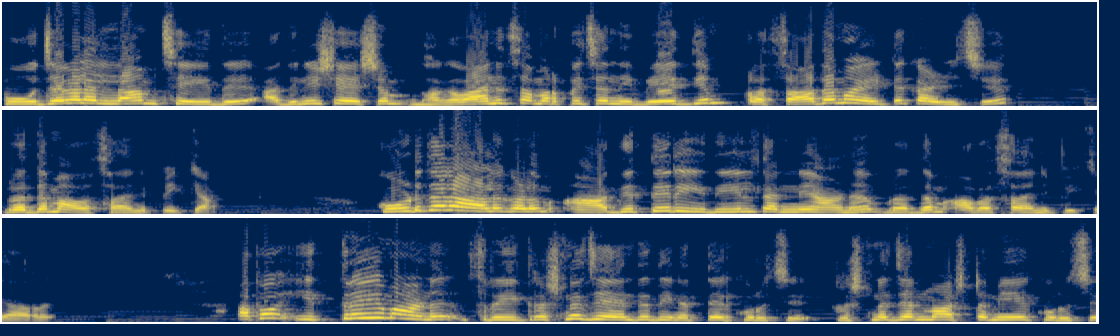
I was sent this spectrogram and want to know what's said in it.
പൂജകളെല്ലാം ചെയ്ത് അതിനുശേഷം ഭഗവാന് സമർപ്പിച്ച നിവേദ്യം പ്രസാദമായിട്ട് കഴിച്ച് വ്രതം അവസാനിപ്പിക്കാം. കൂടുതൽ ആളുകളും ആദ്യത്തെ രീതിയിൽ തന്നെയാണ് വ്രതം അവസാനിപ്പിക്കാറ്. അപ്പോൾ ഇത്രയുമാണ് ശ്രീകൃഷ്ണ ജയന്തി ദിനത്തെക്കുറിച്ച് കൃഷ്ണ ജന്മാഷ്ടമിയെക്കുറിച്ച്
